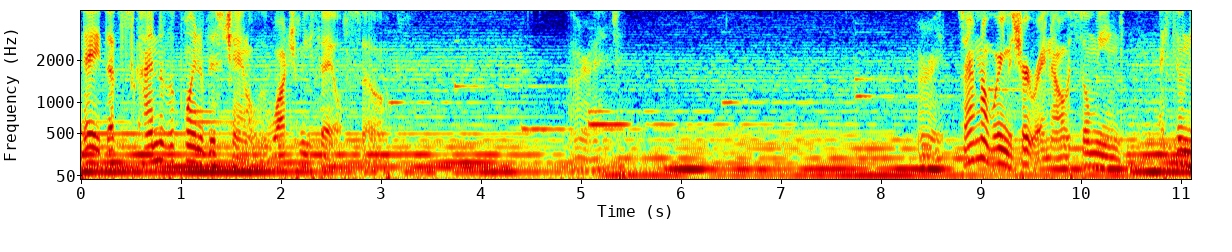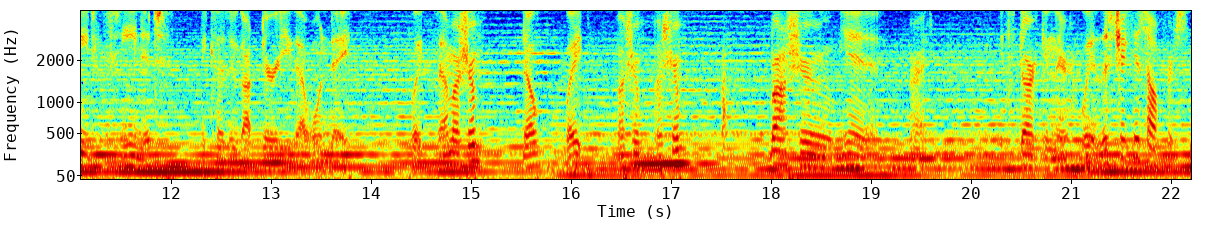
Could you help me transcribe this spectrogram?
hey, that's kind of the point of this channel, to watch me fail, so Sorry I'm not wearing the shirt right now. It still mean I still need to clean it because it got dirty that one day. Wait, is that mushroom? No. Wait. Mushroom. Mushroom. Mushroom, yeah. Alright. It's dark in there. Wait, let's check this out first.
